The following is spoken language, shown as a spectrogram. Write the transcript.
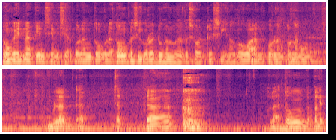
Itong guide natin, sinishare ko lang to. Wala tong kasiguraduhan mga kasortes. Ginagawaan ko lang to ng vlog at tsaka wala tong kapalit.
